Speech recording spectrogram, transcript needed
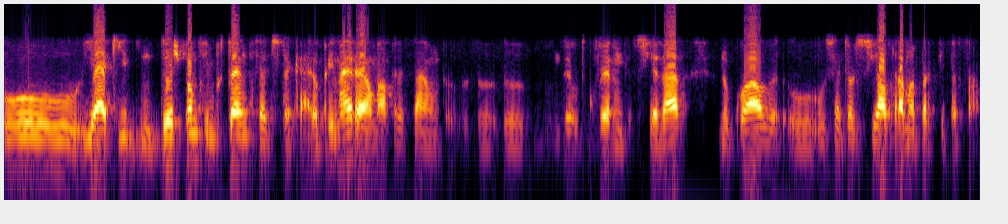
O, e há aqui dois pontos importantes a destacar. O primeiro é uma alteração do, do, do modelo de governo da sociedade, no qual o, o setor social terá uma participação.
